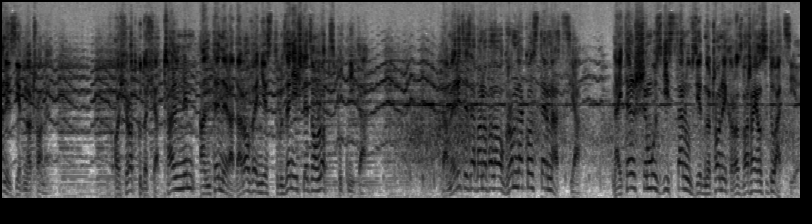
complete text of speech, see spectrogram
Stany Zjednoczone. W ośrodku doświadczalnym anteny radarowe niestrudzenie śledzą lot Sputnika. W Ameryce zapanowała ogromna konsternacja. Najtęższe mózgi Stanów Zjednoczonych rozważają sytuację.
